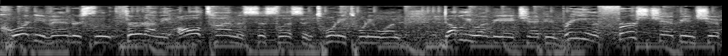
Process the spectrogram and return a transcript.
Courtney Vandersloot, third on the all-time assist list in 2021 WNBA champion, bringing the first championship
